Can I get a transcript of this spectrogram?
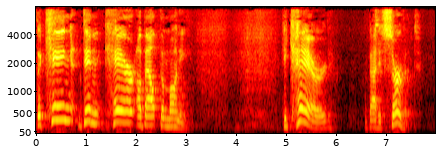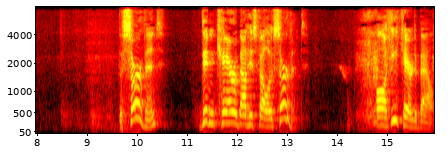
The king didn't care about the money. He cared about his servant. The servant didn't care about his fellow servant. All he cared about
